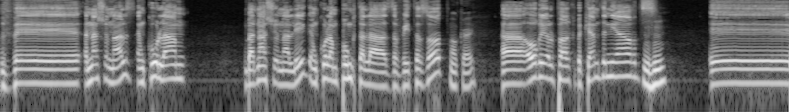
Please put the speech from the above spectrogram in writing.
והנשיונלס, הם כולם בנשיונל ליג, הם כולם פונקט על הזווית הזאת. אוקיי. האוריול פארק בקמדן יארדס. אה,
